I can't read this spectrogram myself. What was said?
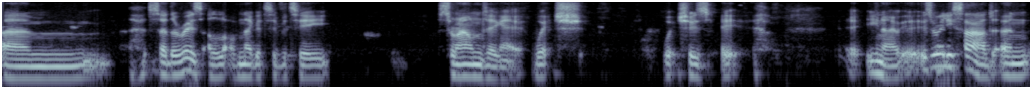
Um, so there is a lot of negativity surrounding it, which which is it, it, you know is really sad. And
